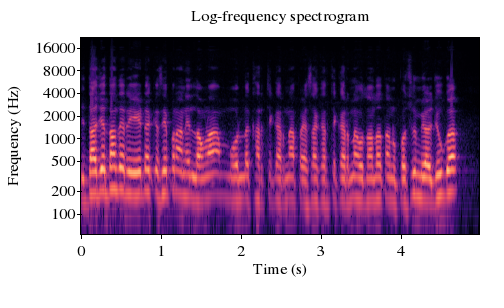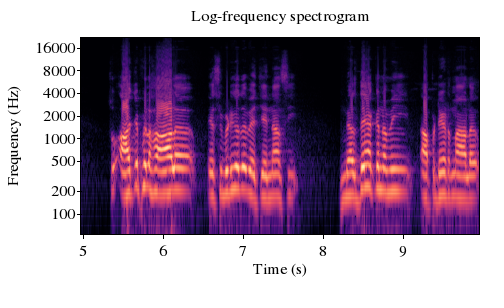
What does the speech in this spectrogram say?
ਜਿੱਦਾਂ ਜਿੱਦਾਂ ਦੇ ਰੇਟ ਕਿਸੇ ਭਰਾ ਨੇ ਲਾਉਣਾ, ਮੁੱਲ ਖਰਚ ਕਰਨਾ, ਪੈਸਾ ਖਰਚ ਕਰਨਾ, ਉਦਾਂ ਦਾ ਤੁਹਾਨੂੰ ਪਸ਼ੂ ਮਿਲ ਜੂਗਾ ਸੋ ਅੱਜ ਫਿਲਹਾਲ ਇਸ ਵੀਡੀਓ ਦੇ ਵਿੱਚ ਇੰਨਾ ਸੀ। ਮਿਲਦੇ ਹਾਂ ਇੱਕ ਨਵੀਂ ਅਪਡੇਟ ਨਾਲ।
